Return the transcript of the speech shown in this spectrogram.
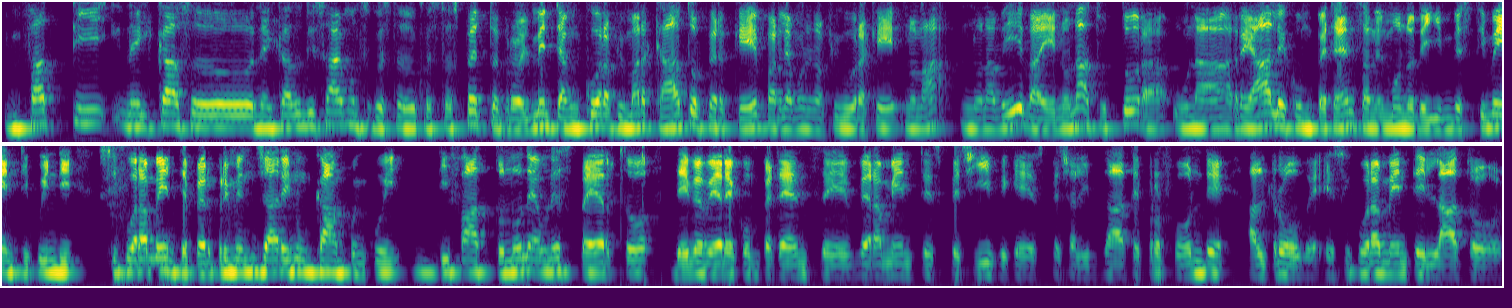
infatti nel caso, nel caso di Simons questo, questo, aspetto è probabilmente ancora più marcato perché parliamo di una figura che non, ha, non aveva e non ha tuttora una reale competenza nel mondo degli investimenti, quindi sicuramente per primeggiare in un campo in cui di fatto non è un esperto deve avere competenze veramente specifiche, specializzate, profonde altrove e sicuramente il lato,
